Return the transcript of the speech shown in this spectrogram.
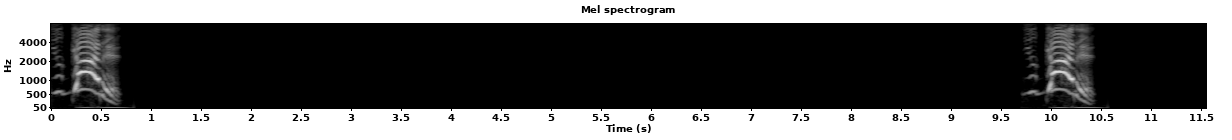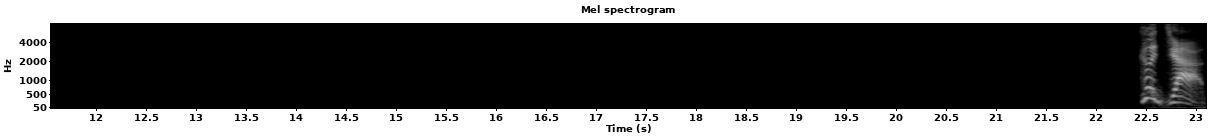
You got it! You got it! Good job!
